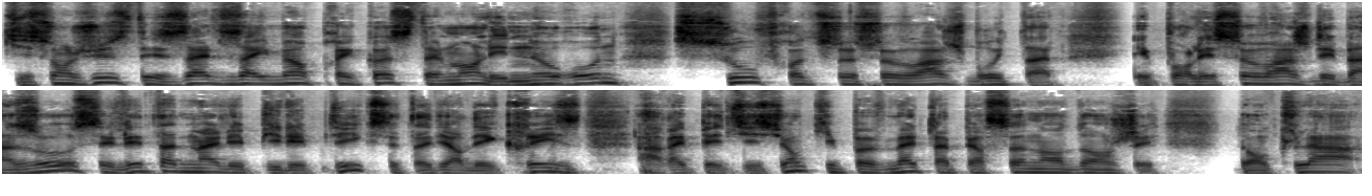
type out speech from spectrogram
qui sont juste des Alzheimer précoce tellement les neurones souffrent de ce sevrage brutal. Et pour les sevrages des benzos, c'est l'état de mal épileptique, c'est-à-dire des crises à répétition qui peuvent mettre la personne en danger. Donc là,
